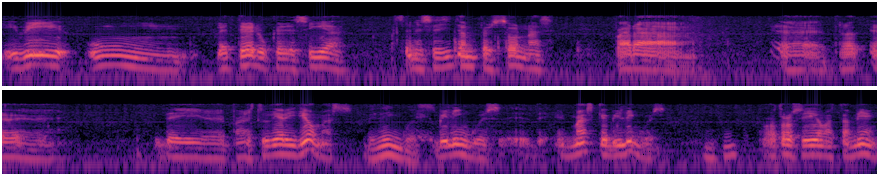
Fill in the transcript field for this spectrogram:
y vi un letrero que decía, se necesitan personas para, eh, eh, de, eh, para estudiar idiomas Bilingües. bilingües, eh, de- más que bilingües otros idiomas también.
